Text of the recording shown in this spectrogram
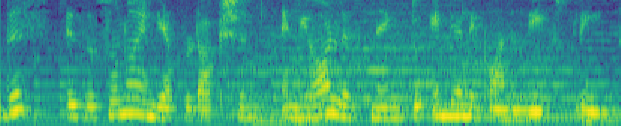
This is a Suno India production, and you're listening to Indian Economy Explained.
